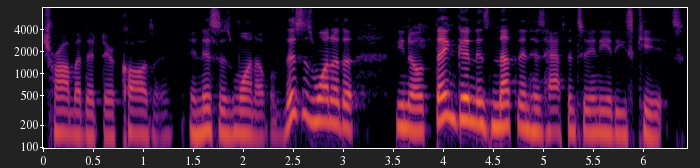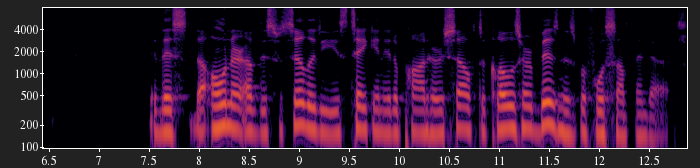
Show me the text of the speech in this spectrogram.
trauma that they're causing and this is one of them this is one of the you know thank goodness nothing has happened to any of these kids this the owner of this facility is taking it upon herself to close her business before something does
